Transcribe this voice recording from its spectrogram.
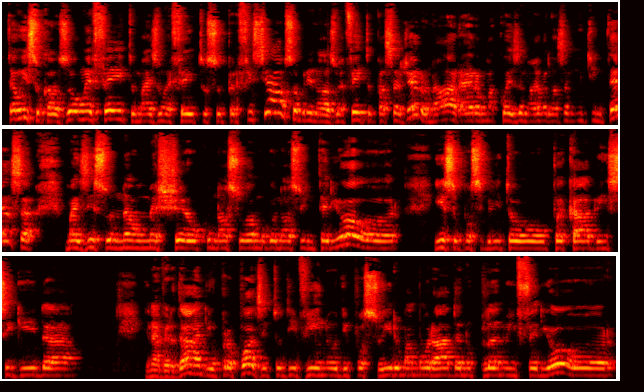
Então isso causou um efeito, mas um efeito superficial sobre nós, um efeito passageiro. Na hora era uma coisa, uma revelação muito intensa, mas isso não mexeu com o nosso âmago, nosso interior. Isso possibilitou o pecado em seguida. E, na verdade, o propósito divino de possuir uma morada no plano inferior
